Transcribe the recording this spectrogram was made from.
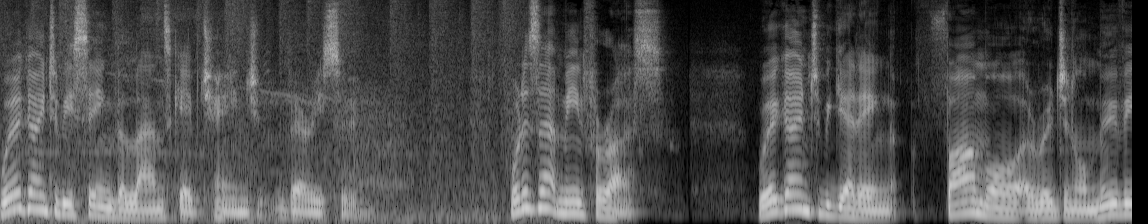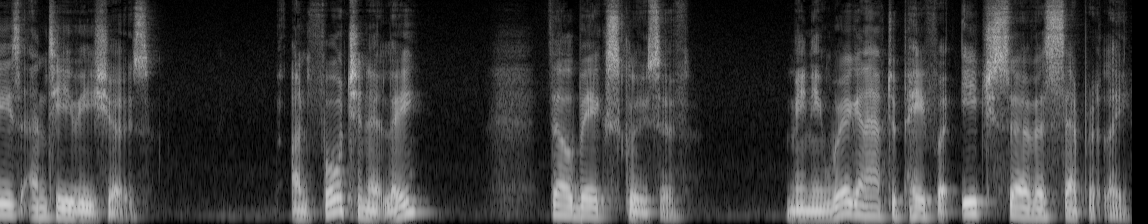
We're going to be seeing the landscape change very soon. What does that mean for us? We're going to be getting far more original movies and TV shows. Unfortunately, they'll be exclusive, meaning we're going to have to pay for each service separately,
